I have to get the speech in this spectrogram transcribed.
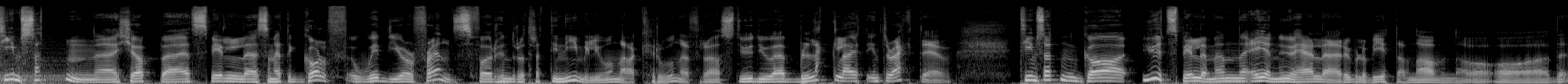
Team 17 eh, kjøper et spill eh, som heter Golf With Your Friends for 139 millioner kroner fra studioet Blacklight Interactive. Team 17 ga ut spillet, men eier nå hele rubbel og bit av navn og, og det,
